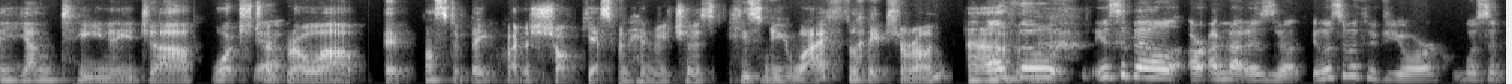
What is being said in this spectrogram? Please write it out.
a young teenager, watched yeah. her grow up. It must have been quite a shock, yes, when Henry chose his new wife later on. Um, Although Isabel, or I'm not Isabel, Elizabeth of York was an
